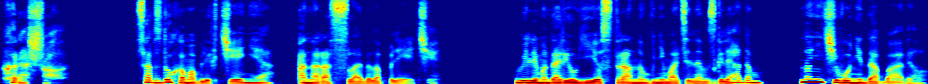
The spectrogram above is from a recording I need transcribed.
хорошо. Со вздохом облегчения она расслабила плечи. Уильям одарил ее странным внимательным взглядом, но ничего не добавил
